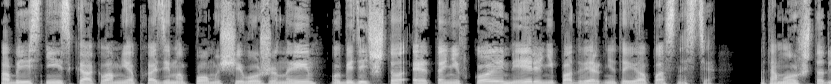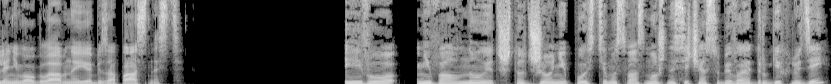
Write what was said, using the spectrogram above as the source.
«Объяснить, как вам необходима помощь его жены, убедить, что это ни в коей мере не подвергнет ее опасности, потому что для него главная ее безопасность». «И его не волнует, что Джонни Постимус, возможно, сейчас убивает других людей?»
